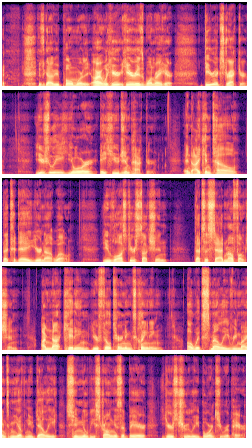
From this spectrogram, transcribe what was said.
it's got to be poem worthy. All right. Well, here here is one right here. Dear extractor, usually you're a huge impactor, and I can tell that today you're not well. You lost your suction. That's a sad malfunction. I'm not kidding. Your filter needs cleaning. Oh, it's smelly. Reminds me of New Delhi. Soon you'll be strong as a bear. Yours truly, born to repair.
